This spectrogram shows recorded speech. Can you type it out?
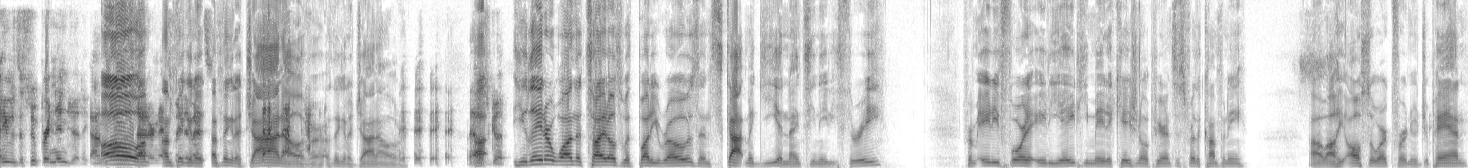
he was the super ninja. On, on Oh, the I'm, I'm thinking of. I'm thinking of John Oliver. I'm thinking of John Oliver. that was Uh, good. He later won the titles with Buddy Rose and Scott McGee in 1983. From 84 to 88, he made occasional appearances for the company, uh, while he also worked for New Japan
